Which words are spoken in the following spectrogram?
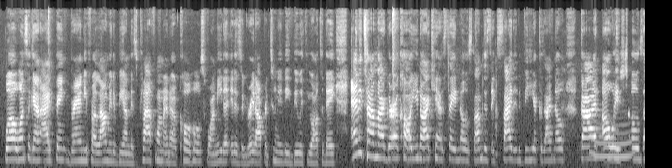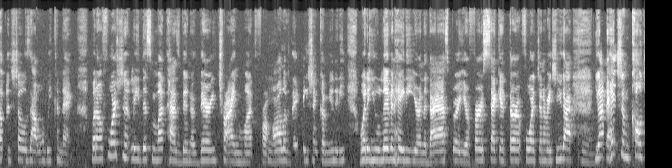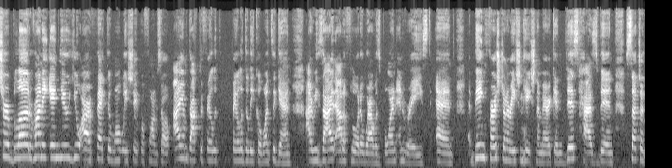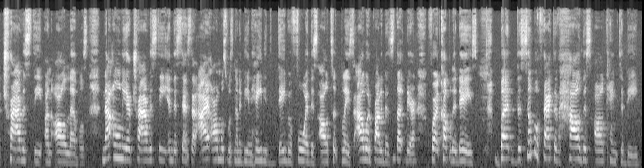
Well, once again, I thank Brandy for allowing me to be on this platform and her co-host Juanita. It is a great opportunity to be with you all today. Anytime my girl call, you know I can't say no. So I'm just excited to be here because I know God Aww. always shows up and shows out when we connect. But unfortunately, this month has been a very trying month for yeah. all of the Haitian community. Whether you live in Haiti, you're in the diaspora, you're first, second, third, fourth generation. You got yeah. you got the Haitian culture blood running in you. You are affected one way, shape, or form. So I am Dr. Delica once again. I reside out of Florida where I was born and raised. And being first generation Haitian American, this has been such a travesty on all levels. Not only a travesty in the sense that I almost was going to be in Haiti the day before this all took place. I would have probably been stuck there for a couple of days. But the simple fact of how this all came to be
